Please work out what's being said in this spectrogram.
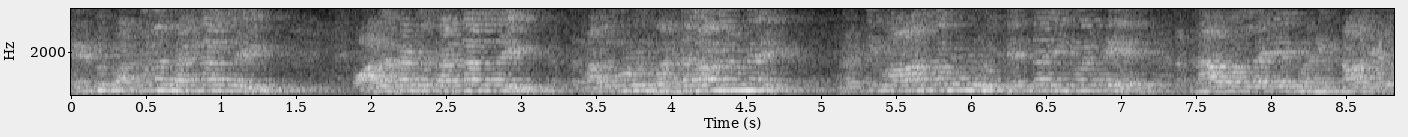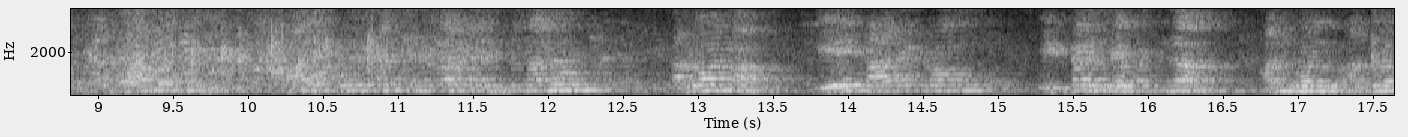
రెండు పట్టణ సంఘాలు ఉన్నాయి వాడకట్టు సంఘాలు ఉన్నాయి పదమూడు మండలాలు ఉన్నాయి. ప్రతి వాళ్ళకు చందా ఇవ్వంటే నా వల్ల ఏ పని కాదు. కాబట్టి వారి ఎంత ఇస్తున్నాను తర్వాత ఏ కార్యక్రమం ఎక్కడ చేపట్టినా అందులో అందులో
